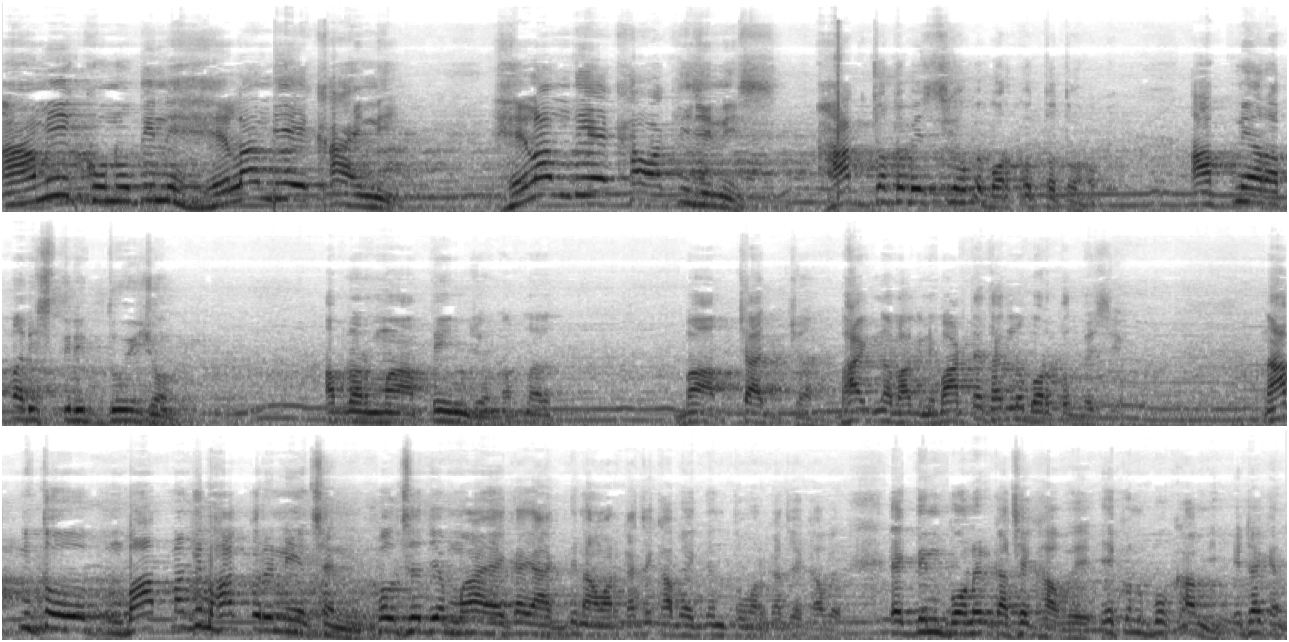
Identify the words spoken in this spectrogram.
আমি কোনোদিন হেলান দিয়ে খাইনি। হেলান দিয়ে খাওয়া কি জিনিস? হাত যত বেশি হবে, বরকত তত হবে। আপনি আর আপনার স্ত্রী দুইজন, আপনার মা তিনজন, আপনার বাপ চারজন, ভাগনা ভাগ্নি, বাড়তে থাকলে বরকত বেশি হবে। না, আপনি তো বাপ মাকে ভাগ করে নিয়েছেন। বলছে যে, মা একাই একদিন আমার কাছে খাবে, একদিন তোমার কাছে খাবে, একদিন বোনের কাছে খাবে। এখন বোকামি, এটা কেন?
